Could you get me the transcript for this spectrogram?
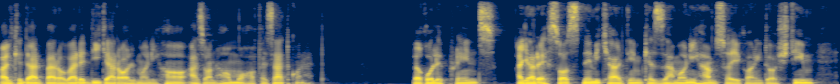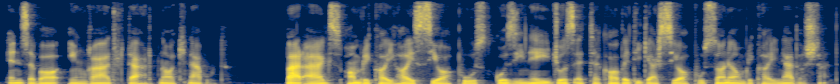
بلکه در برابر دیگر آلمانی ها از آنها محافظت کند. به قول پرینس اگر احساس نمی کردیم که زمانی همسایگانی داشتیم انزوا اینقدر دردناک نبود. برعکس آمریکایی های سیاه پوست گزینه جز اتکا به دیگر سیاه پوستان آمریکایی نداشتند.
